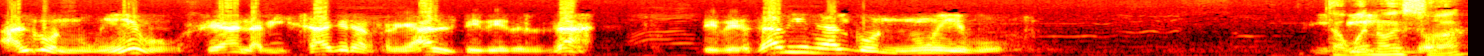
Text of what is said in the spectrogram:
algo nuevo, o sea, la bisagra real, de verdad. De verdad viene algo nuevo. Está bueno eso, ¿eh?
